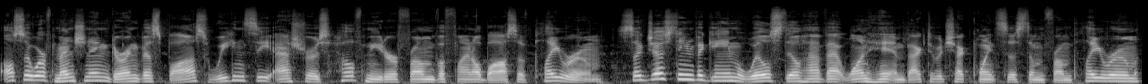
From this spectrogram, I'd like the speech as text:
Also worth mentioning, during this boss, we can see Astro's health meter from the final boss of Playroom, suggesting the game will still have that one hit and back to the checkpoint system from Playroom.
